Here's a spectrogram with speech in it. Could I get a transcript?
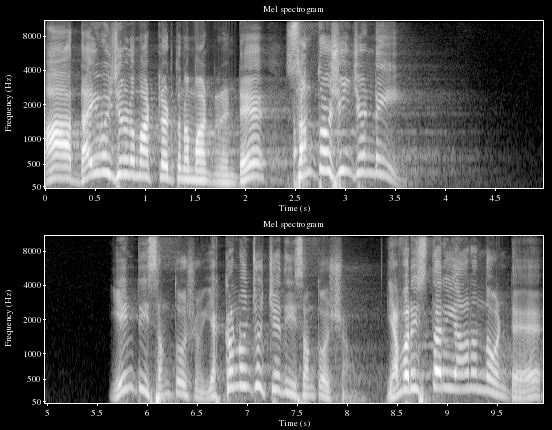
ఆ దైవజనుడు మాట్లాడుతున్న మాట ఏంటంటే సంతోషించండి. ఏంటి సంతోషం? ఎక్కడి నుంచి వచ్చేది ఈ సంతోషం? ఎవరిస్తారు ఈ ఆనందం అంటే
